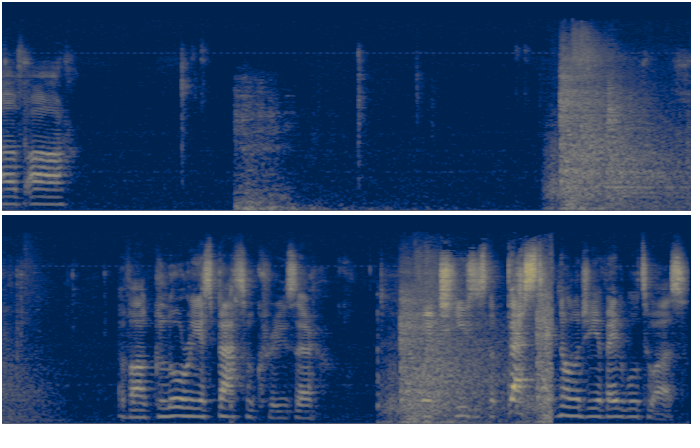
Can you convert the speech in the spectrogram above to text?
of our of our glorious battle cruiser which uses the best technology available to us.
